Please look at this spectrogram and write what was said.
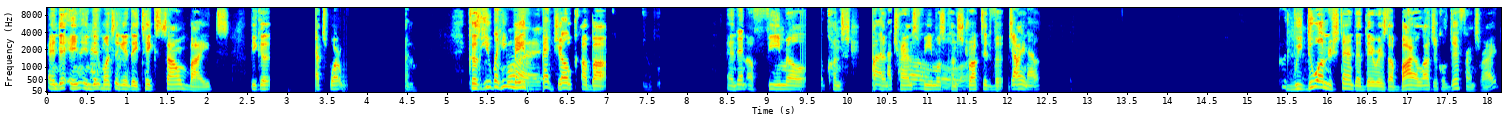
and then, and, and then once again they take sound bites because that's what. Because he, he made that joke about, and then a female const- a trans Oh, female's constructed vagina. We do understand that there is a biological difference, right?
